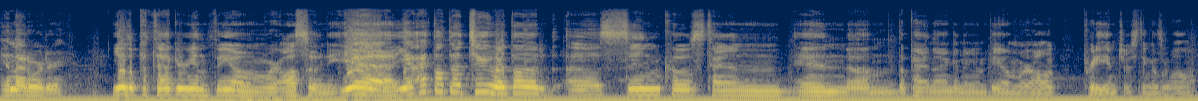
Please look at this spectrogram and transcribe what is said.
In that order. Yeah, the Pythagorean theorem were also neat. Yeah, yeah, I thought that too. I thought uh, sin, cos, tan, and um, the Pythagorean theorem were all pretty interesting as well.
